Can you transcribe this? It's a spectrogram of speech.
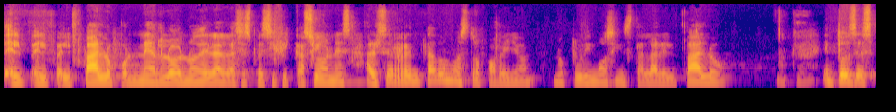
El, palo, ponerlo, no eran las especificaciones. Al ser rentado nuestro pabellón, no pudimos instalar el palo. Entonces,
